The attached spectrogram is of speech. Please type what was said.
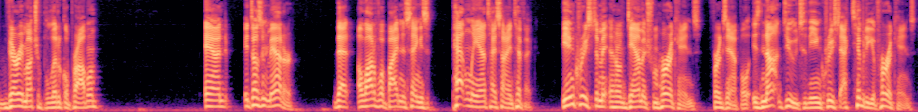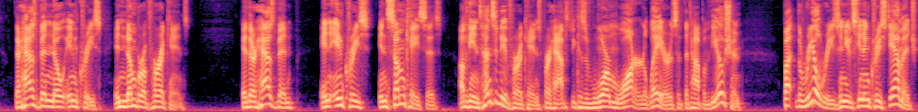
very much a political problem. And it doesn't matter that a lot of what Biden is saying is patently anti scientific. The increased amount uh, of damage from hurricanes, for example, is not due to the increased activity of hurricanes. There has been no increase in number of hurricanes. Okay, there has been an increase in some cases of the intensity of hurricanes, perhaps because of warm water layers at the top of the ocean. But the real reason you've seen increased damage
